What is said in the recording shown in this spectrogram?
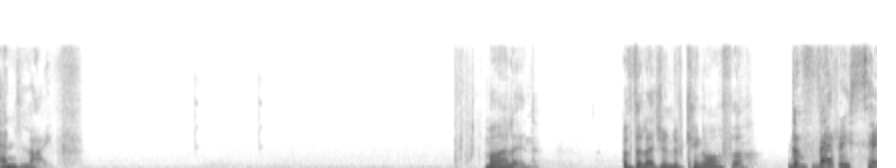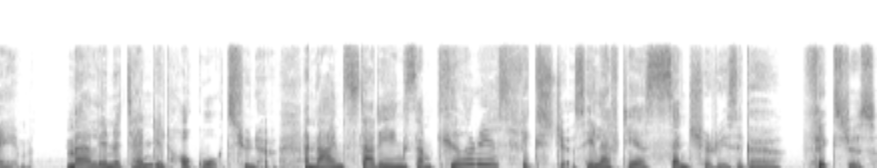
and life. Merlin? Of the legend of King Arthur? The very same. Merlin attended Hogwarts, you know, and I'm studying some curious fixtures he left here centuries ago. Fixtures?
